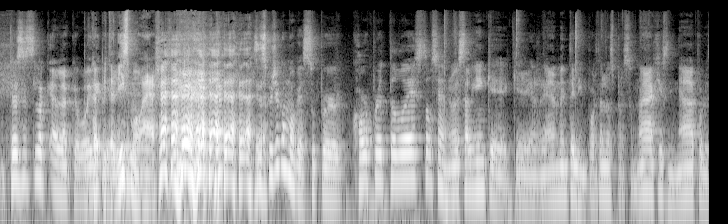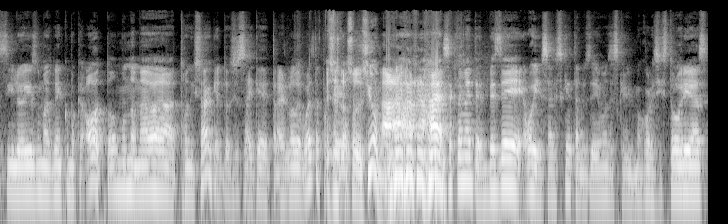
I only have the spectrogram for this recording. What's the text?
Entonces es lo que, a lo que voy. de que- Capitalismo. ah. Se escucha como que super corporate todo esto, o sea, no es alguien que, que realmente le importan los personajes ni nada por el estilo. Ellos más bien como que, oh, todo el mundo amaba a Tony Stark, entonces hay que traerlo de vuelta. porque- Esa es la solución. Ah, ajá, exactamente. En vez de, oye, ¿sabes qué? Tal vez debemos escribir mejores historias,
